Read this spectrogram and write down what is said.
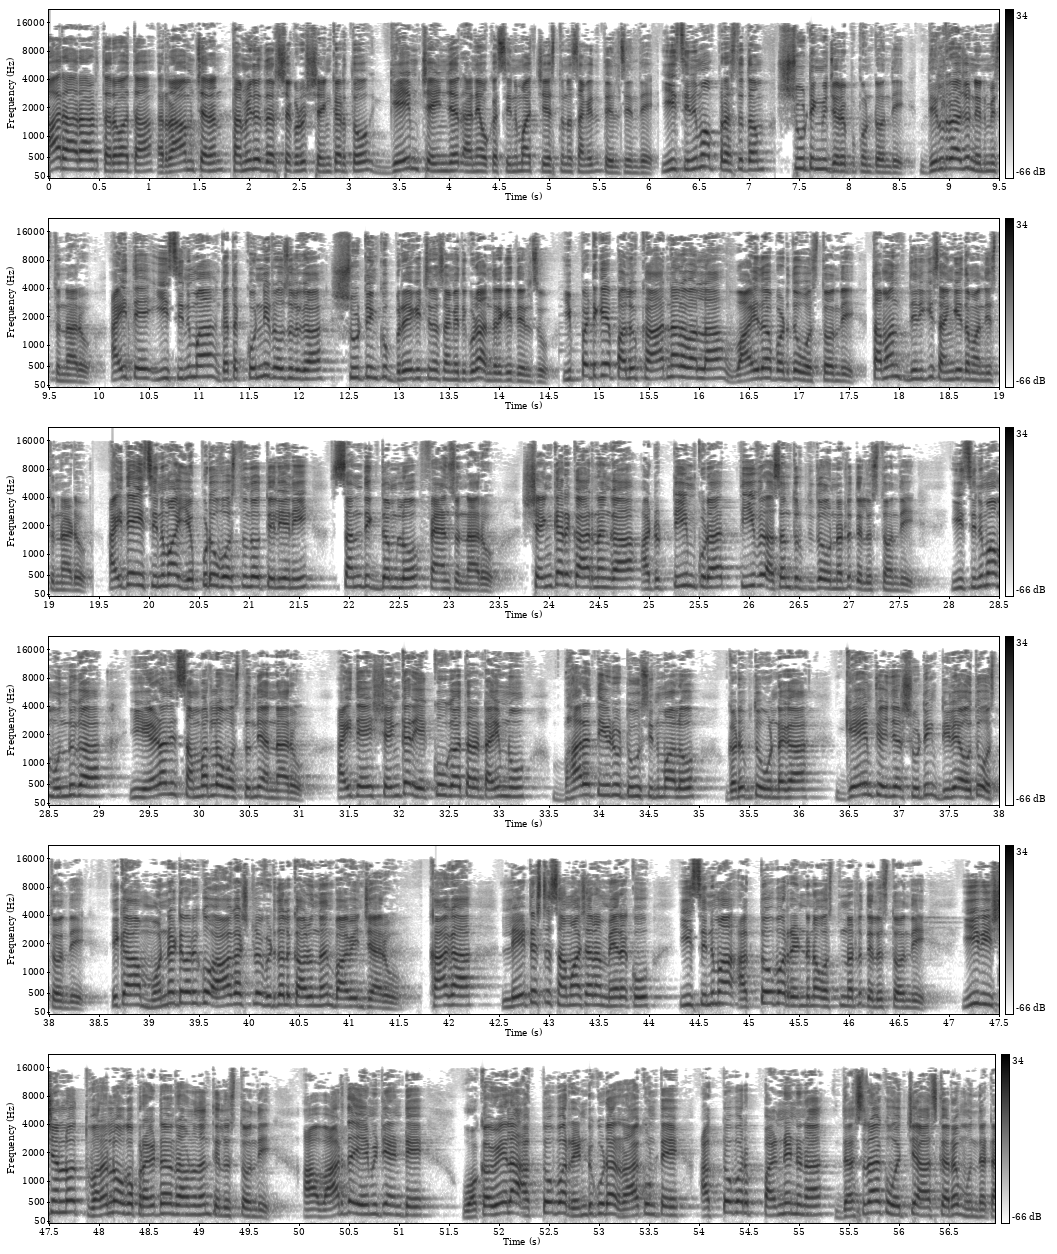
ఆర్ఆర్ఆర్ తర్వాత రామ్ చరణ్ తమిళ దర్శకుడు శంకర్తో game changer అనే ఒక సినిమా చేస్తున్న సంగతి తెలిసిందే. ఈ సినిమా ప్రస్తుతం షూటింగ్ను జరుపుకుంటోంది. దిల్ రాజు నిర్మిస్తున్నారు. అయితే ఈ సినిమా గత కొన్ని రోజులుగా షూటింగ్కు బ్రేక్ ఇచ్చిన సంగతి కూడా అందరికీ తెలుసు. ఇప్పటికే పలు కారణాల వల్ల వాయిదా పడుతూ వస్తోంది. తమన్ దీనికి సంగీతం అందిస్తున్నాడు. అయితే ఈ సినిమా ఎప్పుడు వస్తుందో తెలియని సందిగ్ధంలో ఫ్యాన్స్ ఉన్నారు. శంకర్ కారణంగా అటు టీం కూడా తీవ్ర అసంతృప్తితో ఉన్నట్లు తెలుస్తోంది. ఈ సినిమా ముందుగా ఈ ఏడాది సమ్మర్లో వస్తుంది అన్నారు. అయితే శంకర్ ఎక్కువగా తన టైంను భారతీయుడు టూ సినిమాలో గడుపుతూ ఉండగా గేమ్ చేంజర్ షూటింగ్ డిలే అవుతూ వస్తోంది. ఇక మొన్నటి వరకు ఆగస్టులో విడుదల కానుందని భావించారు. కాగా లేటెస్ట్ సమాచారం మేరకు ఈ సినిమా అక్టోబర్ రెండున వస్తున్నట్లు తెలుస్తోంది. ఈ విషయంలో త్వరలో ఒక ప్రకటన రానుందని తెలుస్తోంది. ఆ వార్త ఏమిటి అంటే ఒకవేళ అక్టోబర్ రెండు కూడా రాకుంటే అక్టోబర్ పన్నెండున దసరాకు వచ్చే ఆస్కారం ఉందట.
